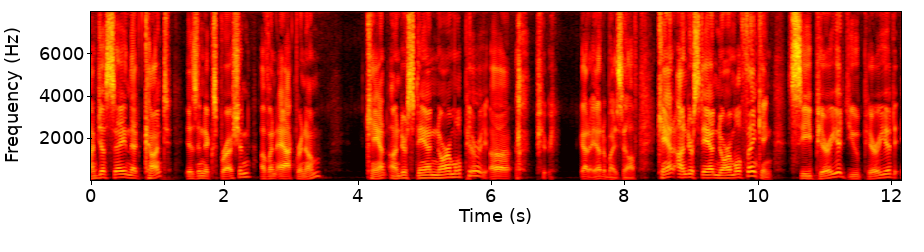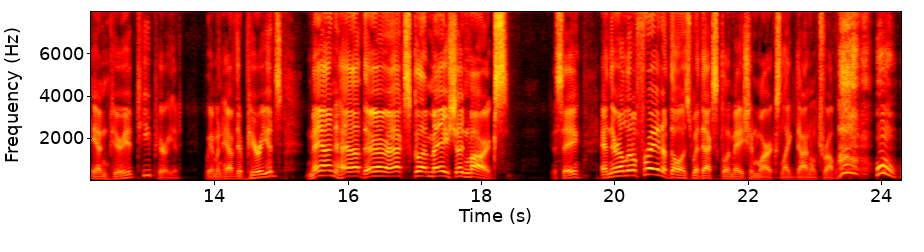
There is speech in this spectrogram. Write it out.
I'm just saying that cunt is an expression of an acronym. Can't understand normal period. Uh, period. Got ahead of myself. Can't understand normal thinking. C period, U period, N period, T period. Women have their periods. Men have their exclamation marks. You see? And they're a little afraid of those with exclamation marks like Donald Trump. oh,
